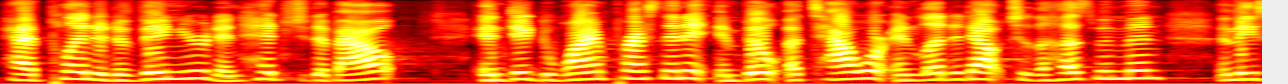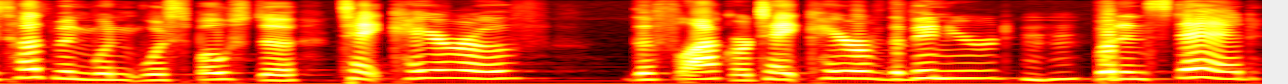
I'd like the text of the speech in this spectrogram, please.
had planted a vineyard and hedged it about and digged a wine press in it and built a tower and let it out to the husbandmen. And these husbandmen were supposed to take care of the flock or take care of the vineyard, Mhm. but instead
